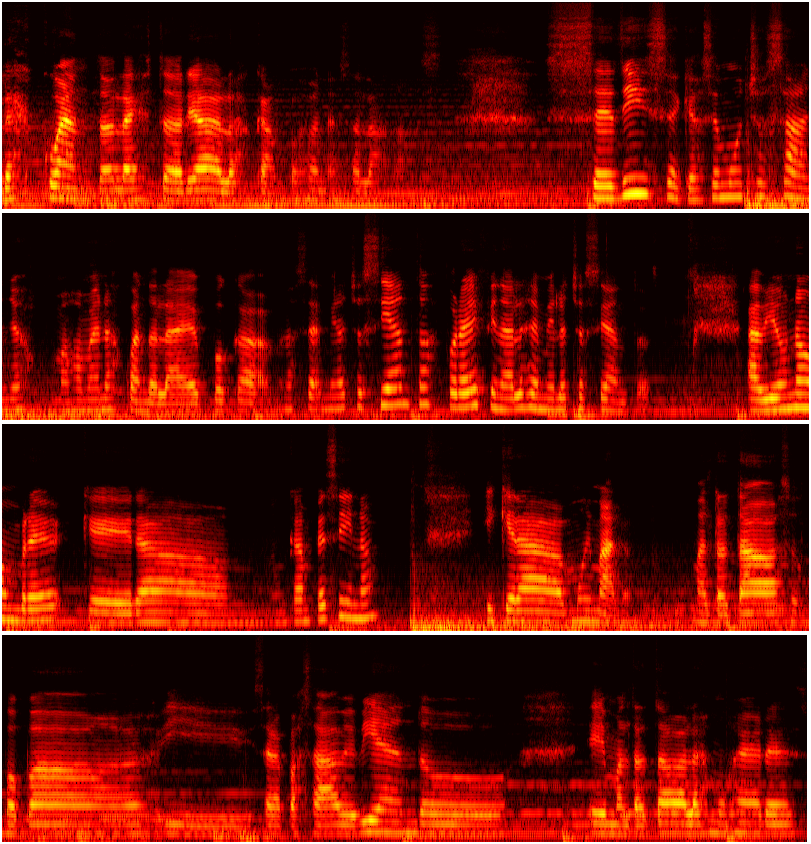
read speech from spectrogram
les cuento la historia de los campos venezolanos. Se dice que hace muchos años, más o menos cuando la época, no sé, 1800, por ahí, finales de 1800, había un hombre que era um, un campesino y que era muy malo. Maltrataba a sus papás y se la pasaba bebiendo, eh, maltrataba a las mujeres.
